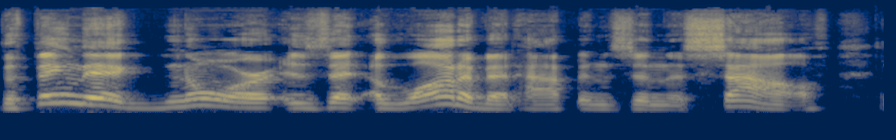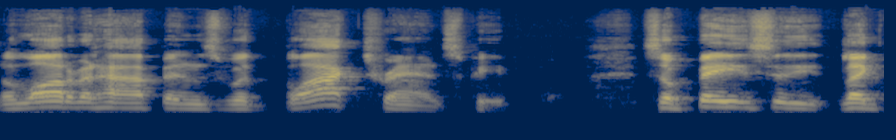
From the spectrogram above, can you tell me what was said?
The thing they ignore is that a lot of it happens in the South, and a lot of it happens with black trans people. So basically, like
